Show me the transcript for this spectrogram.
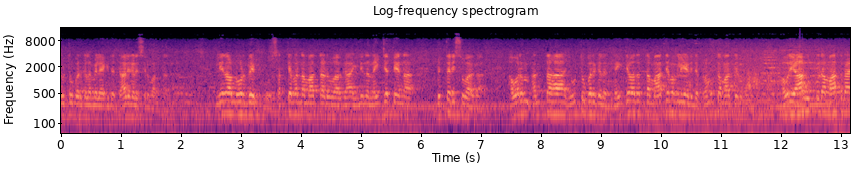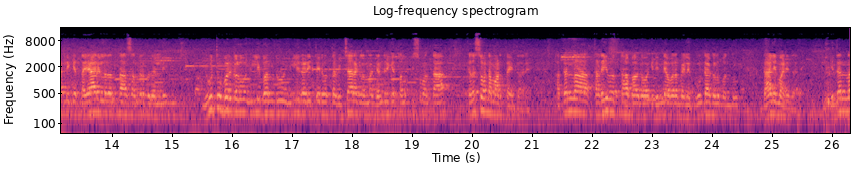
ಯೂಟ್ಯೂಬರ್ಗಳ ಮೇಲೆ ಆಗಿದೆ ದಾಳಿ ನಡೆಸಿರುವಂಥದ್ದು ಇಲ್ಲಿ ನಾವು ನೋಡಬೇಕು, ಸತ್ಯವನ್ನು ಮಾತಾಡುವಾಗ ಇಲ್ಲಿನ ನೈಜತೆಯನ್ನ ಬಿತ್ತರಿಸುವಾಗ ಅವರ ಅಂತಹ ಯೂಟ್ಯೂಬರ್ಗಳಲ್ಲಿ ನೈಜವಾದಂತಹ ಮಾಧ್ಯಮಗಳು ಏನಿದೆ ಪ್ರಮುಖ ಮಾಧ್ಯಮಗಳು. ಅವರು ಯಾರು ಕೂಡ ಮಾತನಾಡಲಿಕ್ಕೆ ತಯಾರಿಲ್ಲದಂತಹ ಸಂದರ್ಭದಲ್ಲಿ ಯೂಟ್ಯೂಬರ್ಗಳು ಇಲ್ಲಿ ಬಂದು ಇಲ್ಲಿ ನಡೀತಾ ಇರುವಂತಹ ವಿಚಾರಗಳನ್ನು ಜನರಿಗೆ ತಲುಪಿಸುವಂತಹ ಕೆಲಸವನ್ನ ಮಾಡ್ತಾ ಇದ್ದಾರೆ. ಅದನ್ನ ತಡೆಯುವಂತಹ ಭಾಗವಾಗಿ ನಿನ್ನೆ ಅವರ ಮೇಲೆ ಗೂಂಡಾಗಳು ಬಂದು ದಾಳಿ ಮಾಡಿದ್ದಾರೆ. ಇದನ್ನ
